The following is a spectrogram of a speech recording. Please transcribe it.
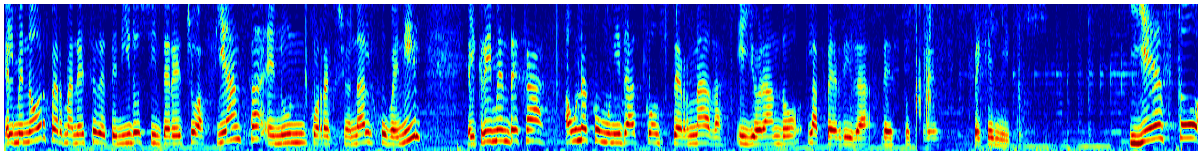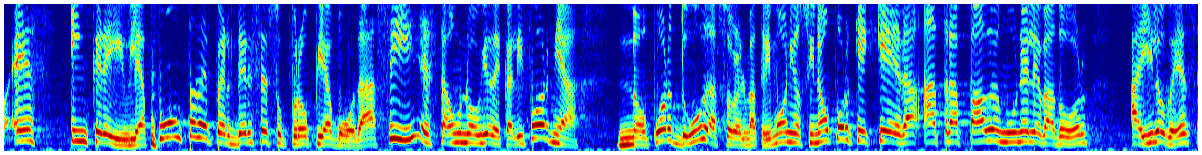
El menor permanece detenido sin derecho a fianza en un correccional juvenil. El crimen deja a una comunidad consternada y llorando la pérdida de estos tres pequeñitos. Y esto es increíble, a punto de perderse su propia boda. Así está un novio de California. No por dudas sobre el matrimonio, sino porque queda atrapado en un elevador Ahí lo ves,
